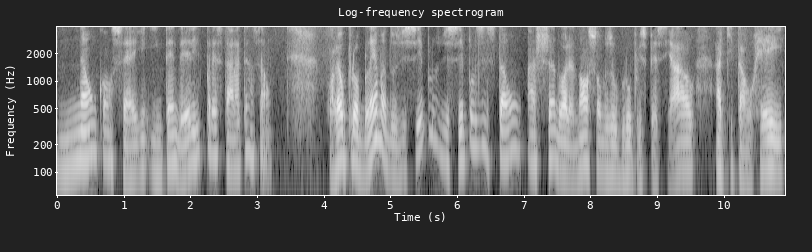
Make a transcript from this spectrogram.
não consegue entender e prestar atenção. Qual é o problema dos discípulos? Os discípulos estão achando: olha, nós somos o grupo especial, aqui está o rei,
